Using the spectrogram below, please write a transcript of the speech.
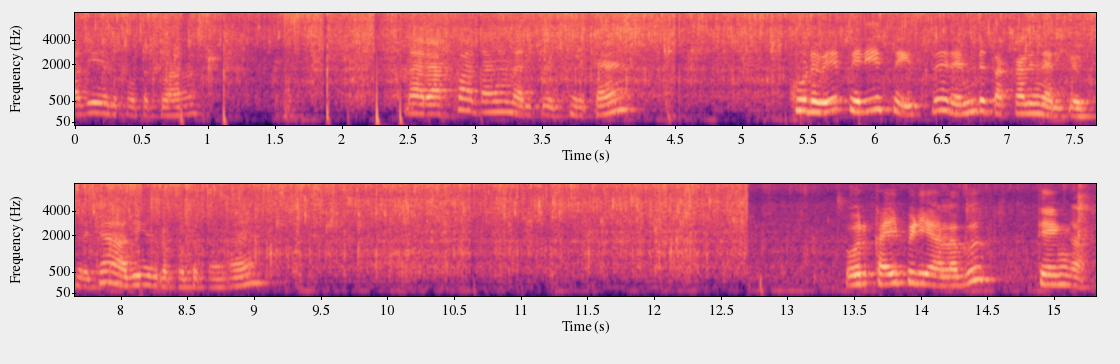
அதையும் இதில் போட்டுக்கலாம். நான் ரஃபாக தாங்க நறுக்கி வச்சுருக்கேன். கூடவே பெரிய சைஸில் ரெண்டு தக்காளி நறுக்கி வச்சுருக்கேன். அதையும் இதில் போட்டுக்கோங்க. ஒரு கைப்பிடி அளவு தேங்காய்.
